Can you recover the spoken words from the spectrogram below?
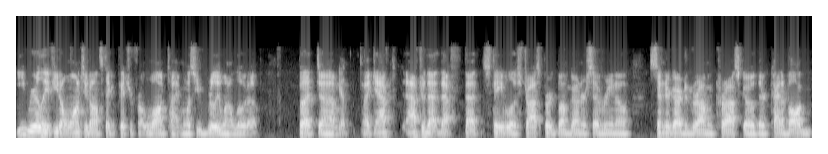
You really, if you don't want to, don't have to take a picture for a long time unless you really want to load up. But um, yep. like after after that that that stable of Strasburg, Bumgarner, Severino, Syndergaard, Degrom, and Carrasco, they're kind of all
